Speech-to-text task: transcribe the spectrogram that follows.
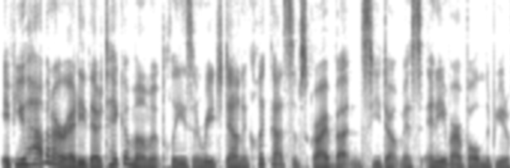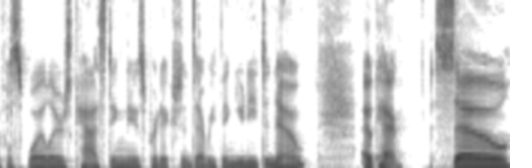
If you haven't already, though, take a moment, please, and reach down and click that subscribe button so you don't miss any of our bold and the beautiful spoilers, casting, news, predictions, everything you need to know. Okay. So,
